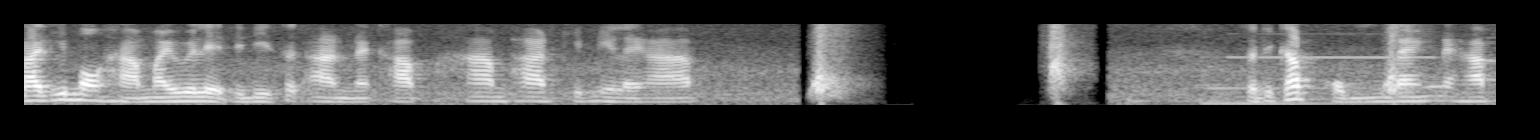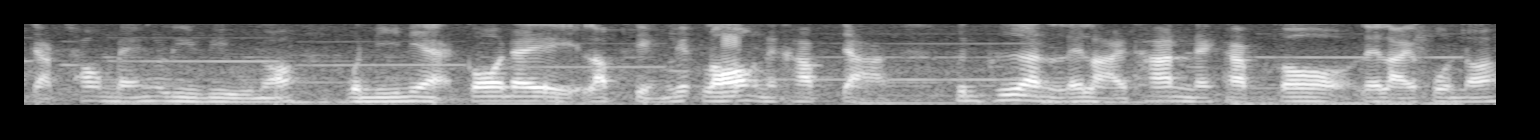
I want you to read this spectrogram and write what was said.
รที่มองหาไมเวเลตดีๆสักอันนะครับ ห้ามพลาดคลิปนี้เลยครับ สวัสดีครับผมแบงค์นะครับ จากช่องแบงค์รีวิวเนาะวันนี้เนี่ยก็ได้รับเสียงเรียกร้องนะครับ จากเพื่อนๆหลาย ๆ ท่านนะครับ ก็หลายๆคนเนาะ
